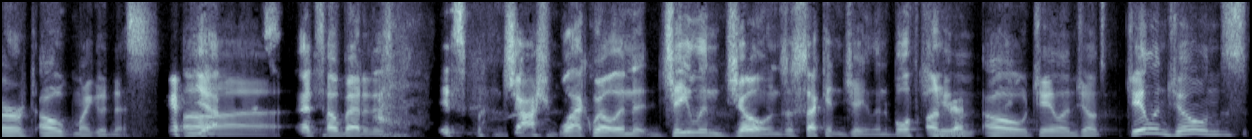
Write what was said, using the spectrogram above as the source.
or oh my goodness, yeah, uh, that's, that's, how bad it is. It's Josh Blackwell and Jaylon Jones, a second Jaylon, both Oh, Jaylon Jones. Jaylon Jones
